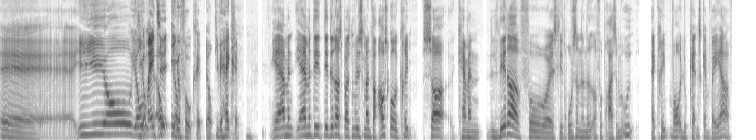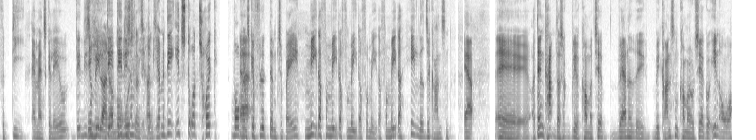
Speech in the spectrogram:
Øh, jo, jo. De kommer ikke jo, til ikke jo. at få Krim. Jo. De vil have Krim. Ja, men, ja, men det, det er det, der er spørgsmålet. Hvis man får afskåret Krim, så kan man lettere få øh, slidt russerne ned og få presset dem ud af Krim, hvor Lugansk er værre, fordi at man skal lave... Det er ligesom, helt vejen op det, det er ligesom, grænse. Jamen, det er et stort tryk, hvor ja. Man skal flytte dem tilbage, meter for meter for meter for meter for meter, helt ned til grænsen. Ja. Øh, og den kamp, der så bliver, kommer til at være nede ved, ved grænsen, kommer jo til at gå ind over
